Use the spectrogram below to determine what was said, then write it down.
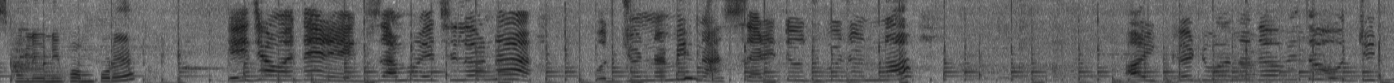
স্কুল ইউনিফর্ম পরে? এই যে আমাদের এক্সাম হয়েছিল না ওর জন্য আমি নার্সারিতে উঠবো জন্য। আই কার্ড বানাতে হবে তো ওর জন্য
